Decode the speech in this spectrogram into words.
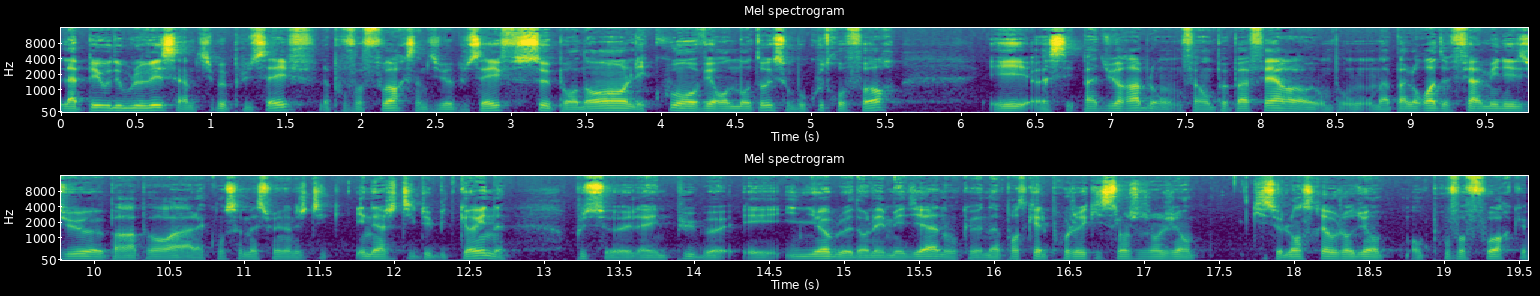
La POW c'est un petit peu plus safe, la Proof of Work c'est un petit peu plus safe. Cependant, les coûts environnementaux ils sont beaucoup trop forts et euh, c'est pas durable. Enfin, on peut pas faire, on n'a pas le droit de fermer les yeux euh, par rapport à la consommation énergétique, énergétique de Bitcoin. En plus, euh, là, une pub est ignoble dans les médias, donc n'importe quel projet qui se lance aujourd'hui, qui se lancerait aujourd'hui en, Proof of Work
